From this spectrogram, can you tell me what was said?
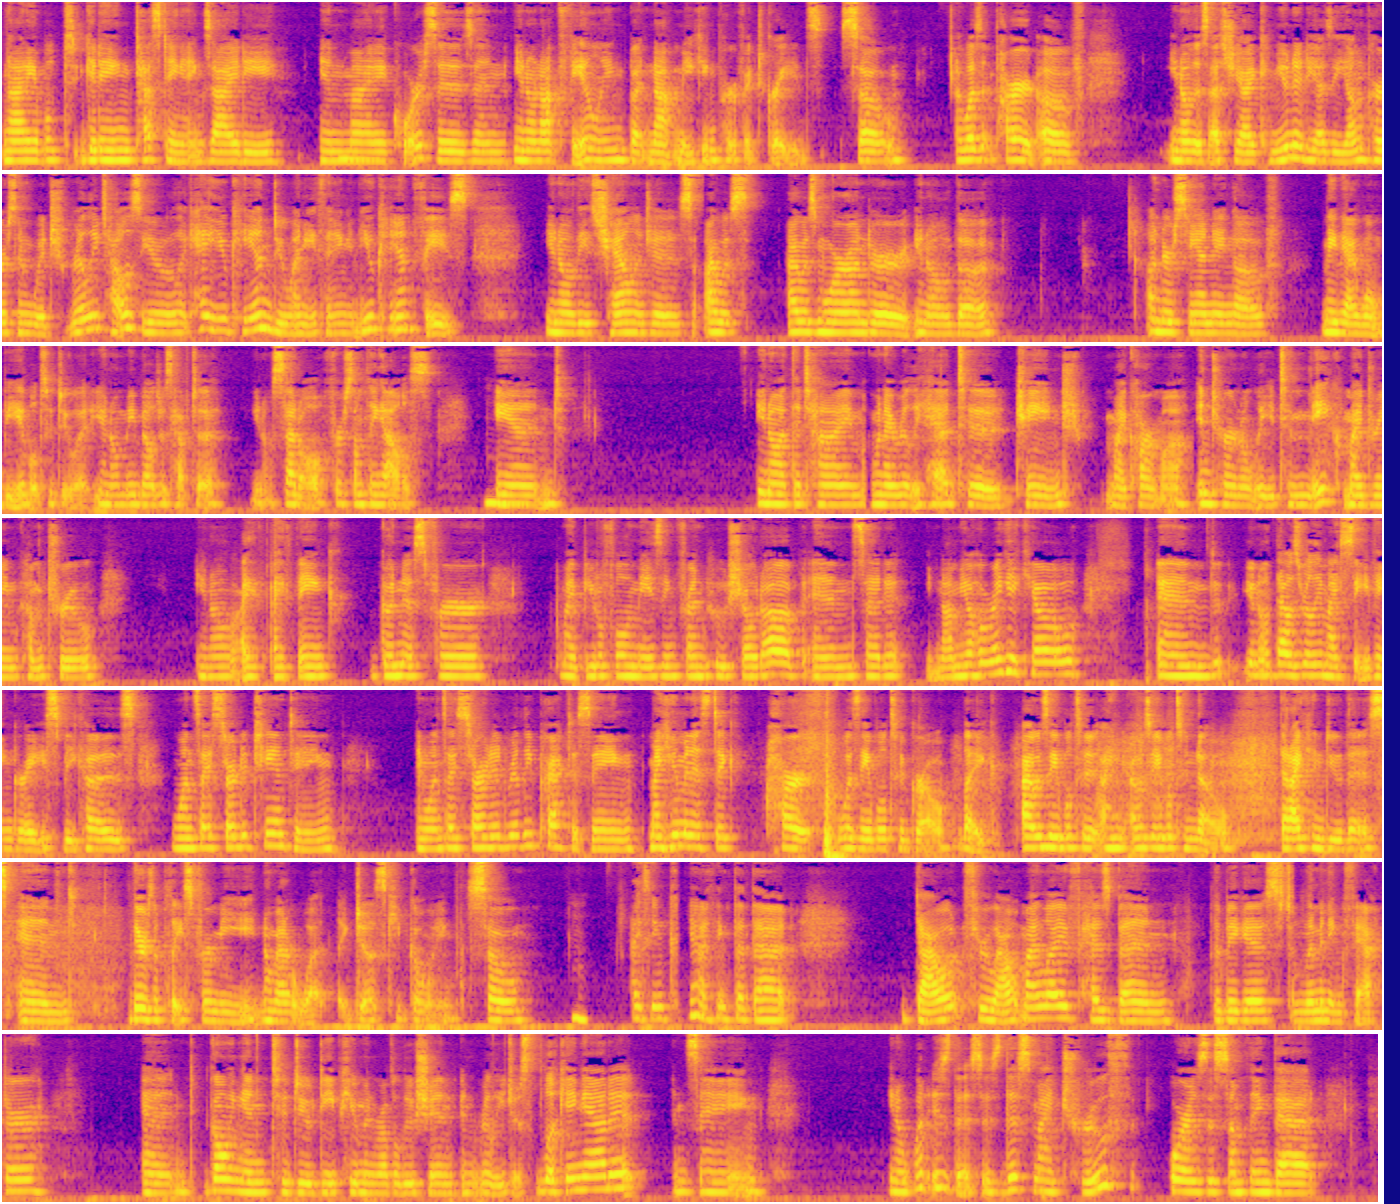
not able to getting testing anxiety in mm-hmm. my courses and you know not failing but not making perfect grades so i wasn't part of you know this sgi community as a young person which really tells you like hey you can do anything and you can face you know these challenges i was I was more under, you know, the understanding of maybe I won't be able to do it. You know, maybe I'll just have to, you know, settle for something else. Mm-hmm. And, you know, at the time when I really had to change my karma internally to make my dream come true, you know, I, I thank goodness for my beautiful, amazing friend who showed up and said, Nam Myoho Renge Kyo. And, you know, that was really my saving grace because once I started chanting and once I started really practicing, my humanistic heart was able to grow. Like I was able to I, I was able to know that I can do this and there's a place for me no matter what. Like just keep going. So hmm. I think yeah, I think that that doubt throughout my life has been the biggest limiting factor and going in to do deep human revolution and really just looking at it and saying you know what is this is this my truth or is this something that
